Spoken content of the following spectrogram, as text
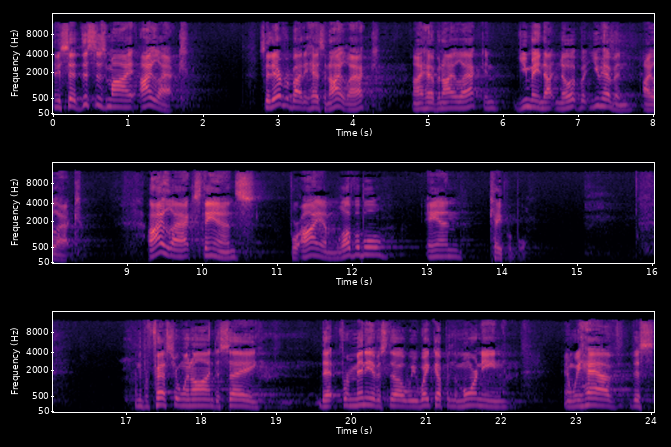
And he said, This is my ILAC. He Said, Everybody has an ILAC. I have an ILAC, and you may not know it, but you have an ILAC. ILAC stands for I am lovable and capable. And the professor went on to say that for many of us, though, we wake up in the morning and we have this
